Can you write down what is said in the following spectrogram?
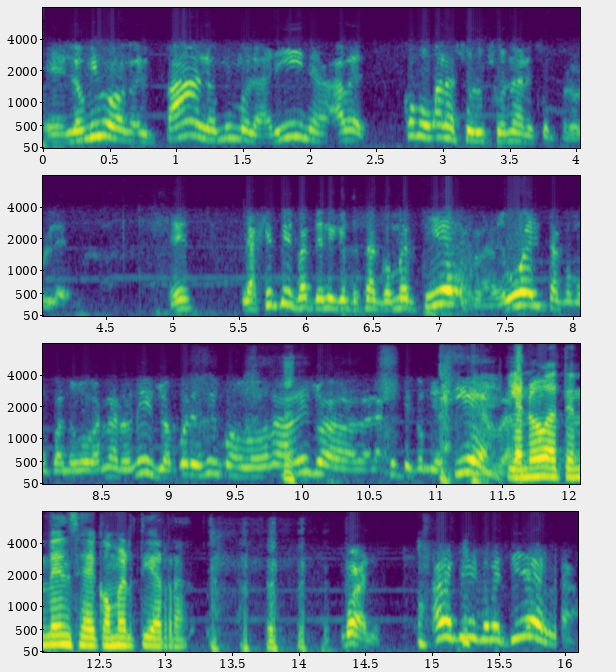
Eh, lo mismo el pan, lo mismo la harina. A ver, ¿cómo van a solucionar ese problema? ¿Eh? La gente va a tener que empezar a comer tierra, de vuelta, como cuando gobernaron ellos. Acuérdense, cuando gobernaron ellos, la gente comía tierra. La nueva tendencia de comer tierra. Bueno, ahora tiene que comer tierra.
